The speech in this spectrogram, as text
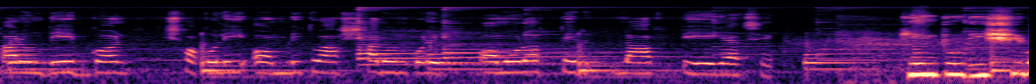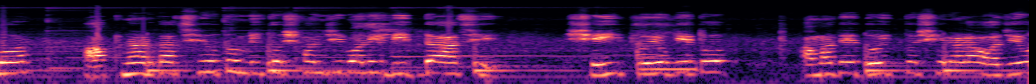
কারণ দেবগণ সকলেই অমৃত আস্বাদন করে অমরত্বের লাভ পেয়ে গেছে। কিন্তু ঋষিবর আপনার কাছেও তো মৃত সঞ্জীবনের বিদ্যা আছে। সেই প্রয়োগে তো আমাদের দৈত্য সেনারা অজেয়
